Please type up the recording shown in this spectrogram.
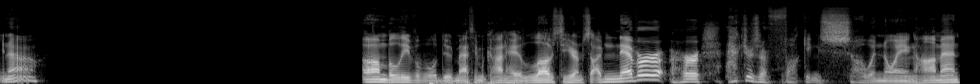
you know? Unbelievable, dude. Matthew McConaughey loves to hear himself. I've never heard actors are fucking so annoying, huh, man?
